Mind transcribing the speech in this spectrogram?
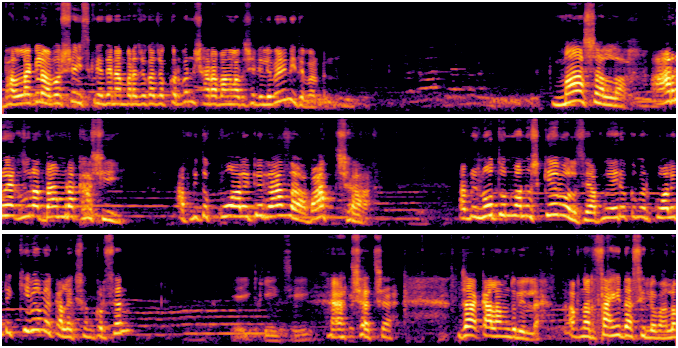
ভালো লাগলে অবশ্যই স্ক্রিনে নাম্বারে যোগাযোগ করবেন সারা বাংলাদেশে ডেলিভারি নিতে পারবেন। মাশাল্লাহ আরও এক জোড়া দামরা খাসি আপনি তো কোয়ালিটির রাজা বাচ্চা। আপনি নতুন মানুষ কে বলছে? আপনি এরকমের কোয়ালিটি কীভাবে কালেকশন করছেন? এই কিনছি। আচ্ছা আচ্ছা। যাক আলহামদুলিল্লাহ। আপনার চাহিদা ছিল ভালো।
